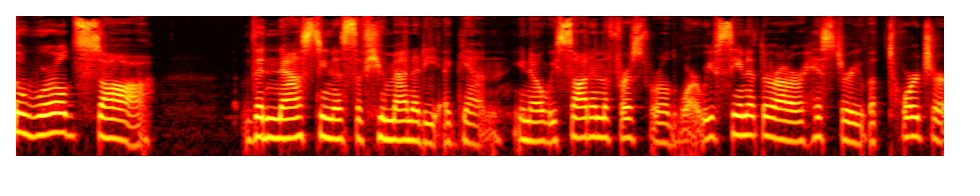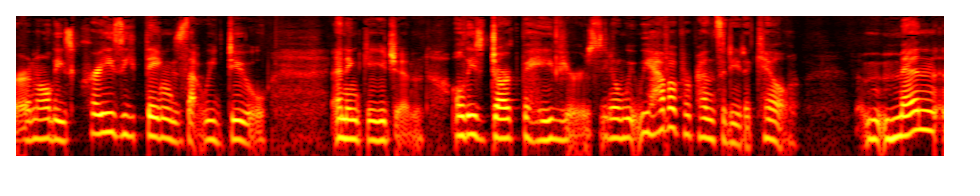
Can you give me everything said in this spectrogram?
the world saw the nastiness of humanity again. You know, we saw it in the First World War. We've seen it throughout our history with torture and all these crazy things that we do and engage in, all these dark behaviors. You know, we, we have a propensity to kill men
